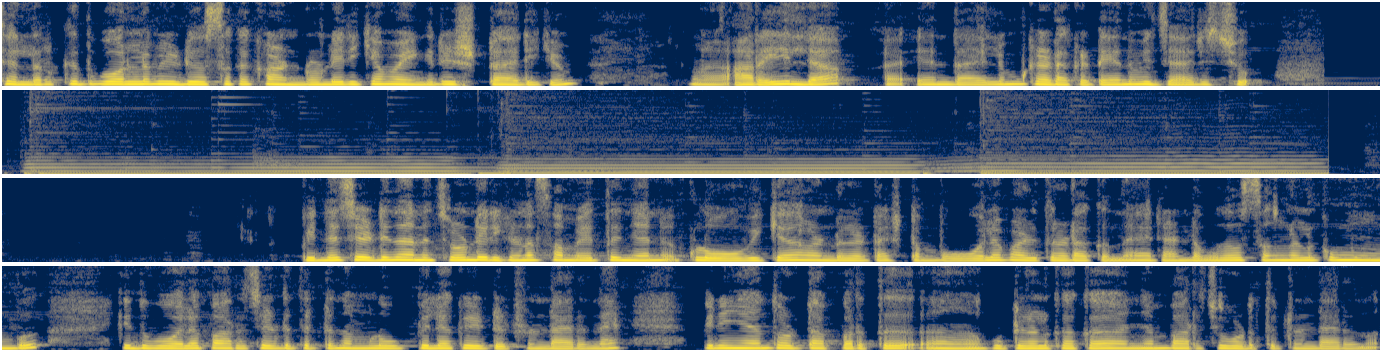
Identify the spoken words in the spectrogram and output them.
ചിലർക്ക് ഇതുപോലുള്ള വീഡിയോസൊക്കെ കണ്ടുകൊണ്ടിരിക്കാൻ ഭയങ്കര ഇഷ്ടമായിരിക്കും അറിയില്ല. എന്തായാലും കിടക്കട്ടെ എന്ന് വിചാരിച്ചു. പിന്നെ ചെടി നനച്ചുകൊണ്ടിരിക്കുന്ന സമയത്ത് ഞാൻ ക്ലോവിക്ക കണ്ടു കേട്ടോ. ഇഷ്ടംപോലെ പഴുത്ത് കിടക്കുന്നത് രണ്ട് മൂന്ന് ദിവസങ്ങൾക്ക് മുമ്പ് ഇതുപോലെ പറിച്ചെടുത്തിട്ട് നമ്മൾ ഉപ്പിലൊക്കെ ഇട്ടിട്ടുണ്ടായിരുന്നേ. പിന്നെ ഞാൻ തൊട്ടപ്പുറത്ത് കുട്ടികൾക്കൊക്കെ ഞാൻ പറിച്ചു കൊടുത്തിട്ടുണ്ടായിരുന്നു.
